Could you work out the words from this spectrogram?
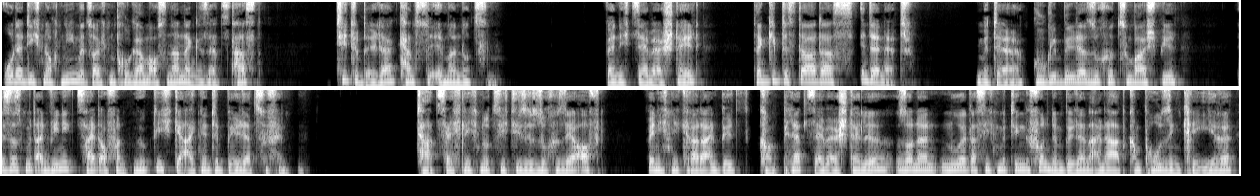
oder dich noch nie mit solchen Programmen auseinandergesetzt hast, Titelbilder kannst du immer nutzen. Wer nicht selber erstellt, dann gibt es da das Internet. Mit der Google-Bildersuche zum Beispiel ist es mit ein wenig Zeitaufwand möglich, geeignete Bilder zu finden. Tatsächlich nutze ich diese Suche sehr oft, wenn ich nicht gerade ein Bild komplett selber erstelle, sondern nur, dass ich mit den gefundenen Bildern eine Art Composing kreiere,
